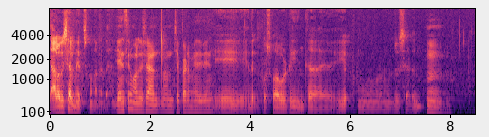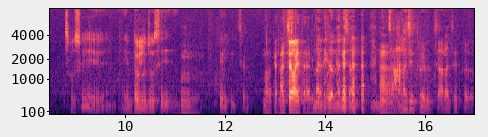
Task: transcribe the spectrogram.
చాలా విషయాలు నేర్చుకున్నానండి. ఏం సినిమాలు చూశాను చెప్పాడు మీది ఏ ఇది పుష్ప ఒకటి ఇంకా రెండు మూడు చూశాడు. చూసి ఇంటర్వ్యూలు చూసి పిలిపించాడు. ఓకే నచ్చావు అయితే నచ్చాను చాలా చెప్పాడు చాలా చెప్పాడు.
